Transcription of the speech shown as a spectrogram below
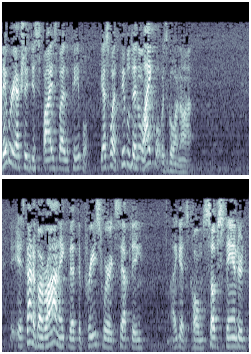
they were actually despised by the people. Guess what? People didn't like what was going on. It's kind of ironic that the priests were accepting I guess call them substandard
